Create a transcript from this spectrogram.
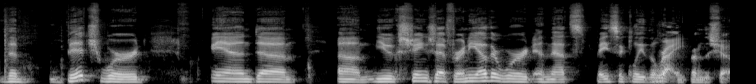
the bitch word and um, um, you exchange that for any other word, and that's basically the line Right. from the show.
